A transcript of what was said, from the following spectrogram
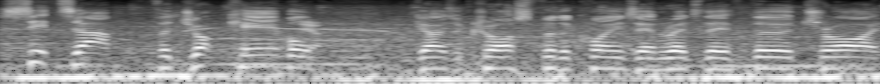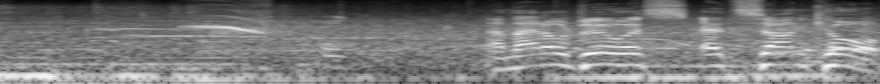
sits up for Jock Campbell, Yeah. goes across for the Queensland Reds, their third try. And that'll do us at Suncorp.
